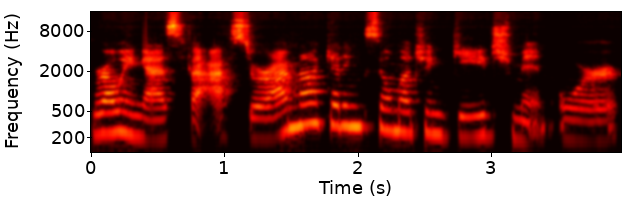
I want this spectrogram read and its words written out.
growing as fast or i'm not getting so much engagement or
